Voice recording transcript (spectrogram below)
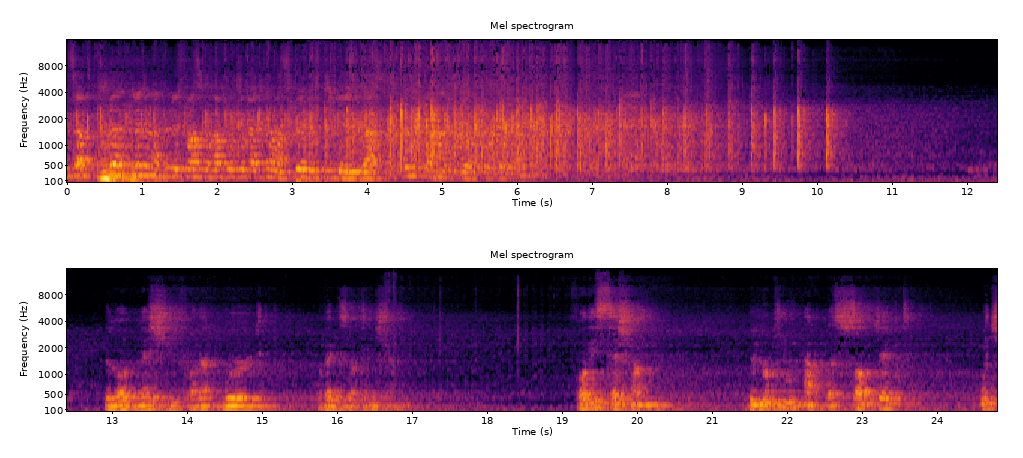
It's a pleasure and a privilege for us to have Dr. Guy come and spend this three days with us. Our hands for Dr. Guy. The Lord bless you for that word of exhortation. For this session, we're looking at the subject which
